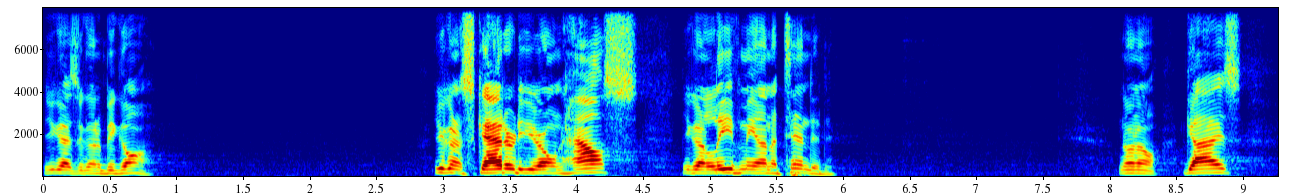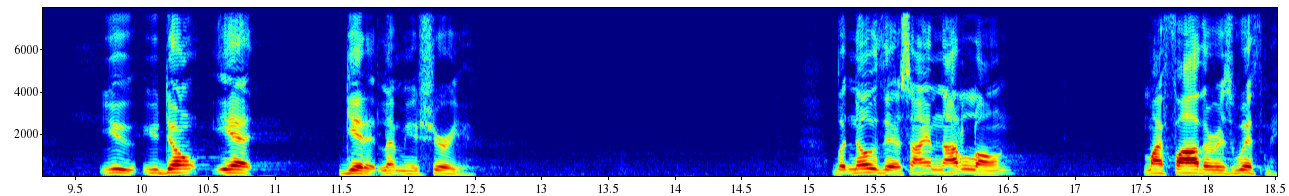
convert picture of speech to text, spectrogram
You guys are going to be gone. You're going to scatter to your own house. You're going to leave me unattended. No, no. Guys, you, you don't yet get it, let me assure you. But know this I am not alone. My Father is with me.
